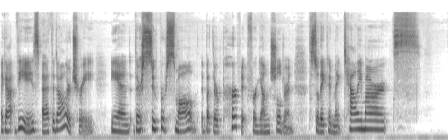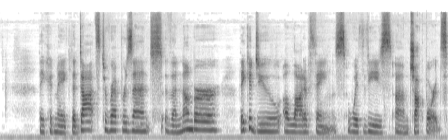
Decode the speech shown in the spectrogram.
I got these at the Dollar Tree and they're super small, but they're perfect for young children. So they could make tally marks, they could make the dots to represent the number. They could do a lot of things with these um, chalkboards.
